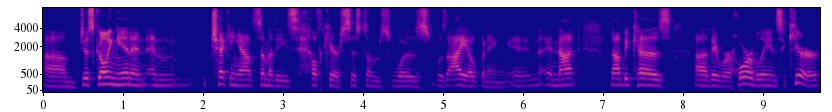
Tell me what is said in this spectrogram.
um, just going in and, and checking out some of these healthcare systems was was eye opening, and, and not not because uh, they were horribly insecure.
